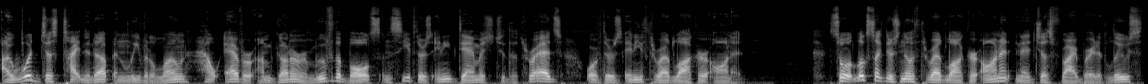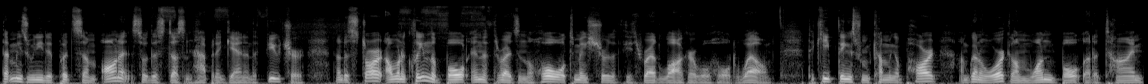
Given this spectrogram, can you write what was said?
I would just tighten it up and leave it alone, however, I'm going to remove the bolts and see if there's any damage to the threads or if there's any thread locker on it. So it looks like there's no thread locker on it and it just vibrated loose. That means we need to put some on it so this doesn't happen again in the future. Now to start, I want to clean the bolt and the threads in the hole to make sure that the thread locker will hold well. To keep things from coming apart, I'm going to work on one bolt at a time.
